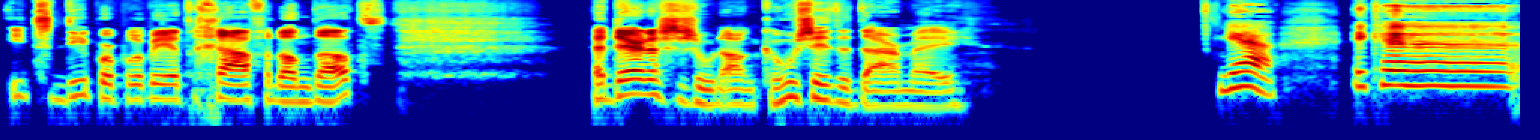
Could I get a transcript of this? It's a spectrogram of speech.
iets dieper proberen te graven dan dat. Het derde seizoen, Anke, hoe zit het daarmee? Ja, ik, eh, eh,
